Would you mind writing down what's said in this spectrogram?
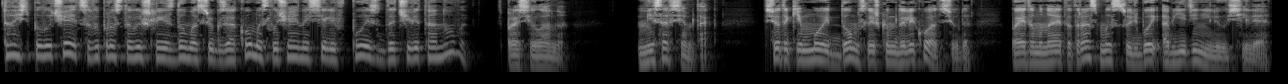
То есть, получается, вы просто вышли из дома с рюкзаком и случайно сели в поезд до Чевитановы? спросила она. Не совсем так. все таки мой дом слишком далеко отсюда. Поэтому на этот раз мы с судьбой объединили усилия.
